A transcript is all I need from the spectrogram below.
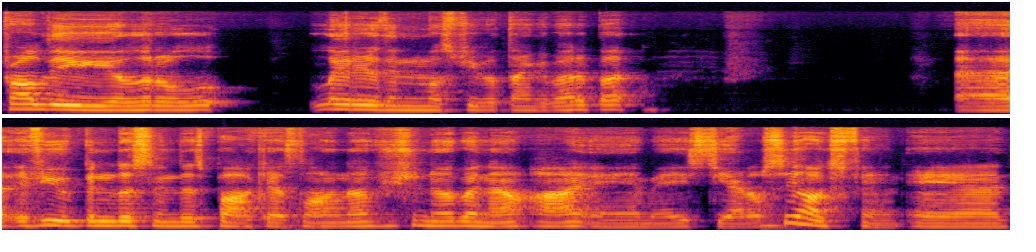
probably a little later than most people think about it, but uh, if you've been listening to this podcast long enough, you should know by now I am a Seattle Seahawks fan. And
